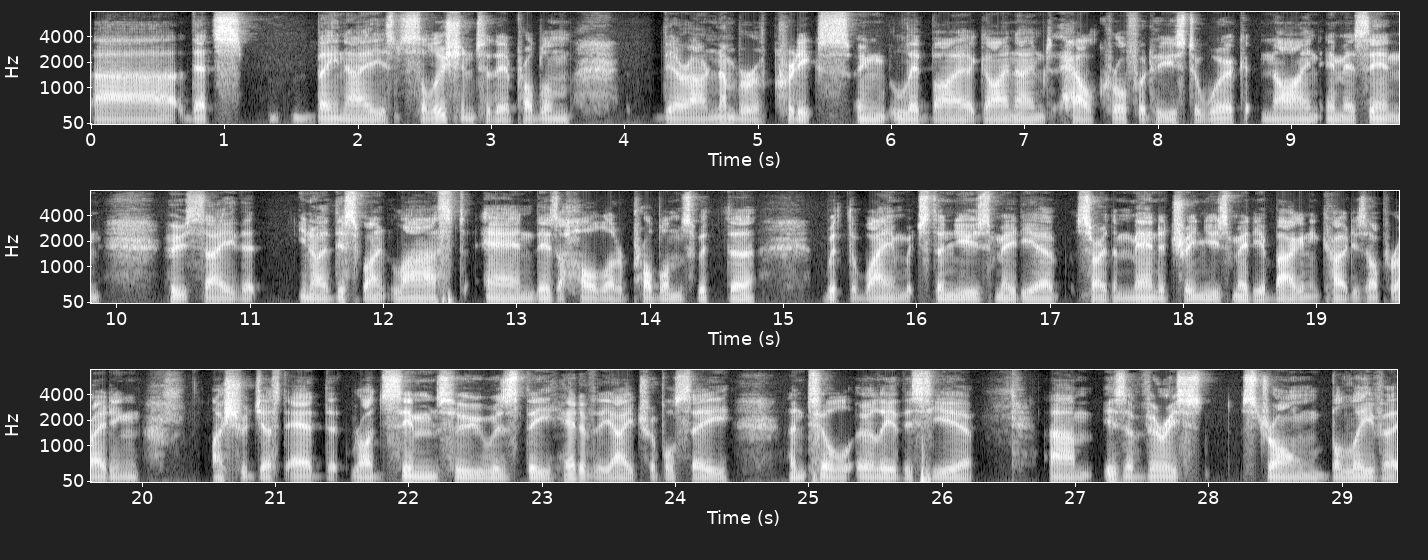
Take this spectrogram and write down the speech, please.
uh, that's been a solution to their problem there are a number of critics, led by a guy named Hal Crawford, who used to work at Nine MSN, who say that you know this won't last, and there's a whole lot of problems with the with the way in which the news media, sorry, the mandatory news media bargaining code is operating. I should just add that Rod Sims, who was the head of the ACCC until earlier this year, um, is a very strong believer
